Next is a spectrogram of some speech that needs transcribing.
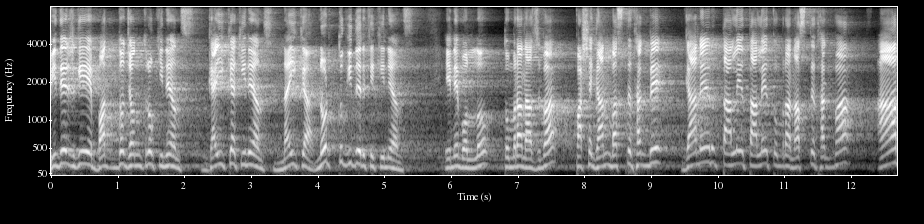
বিদেশ গিয়ে বাদ্যযন্ত্র কিনে আনস গায়িকা কিনে আনস নায়িকা, নর্তকীদেরকে কিনে আনস এনে বলল, তোমরা নাচবা, পাশে গান বাজতে থাকবে, গানের তালে তালে তোমরা নাচতে থাকবা, আর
